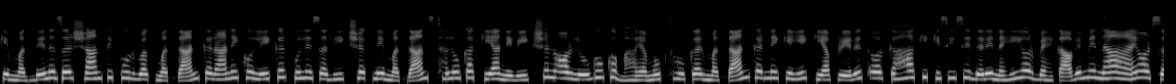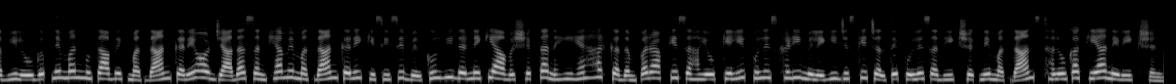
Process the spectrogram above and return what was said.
के मद्देनजर शांतिपूर्वक मतदान कराने को लेकर पुलिस अधीक्षक ने मतदान स्थलों का किया निरीक्षण और लोगों को भयमुक्त होकर मतदान करने के लिए किया प्रेरित और कहा कि किसी से डरे नहीं और बहकावे में न आए और सभी लोग अपने मन मुताबिक मतदान करें और ज़्यादा संख्या में मतदान करें। किसी से बिल्कुल भी डरने की आवश्यकता नहीं है। हर कदम पर आपके सहयोग के लिए पुलिस खड़ी मिलेगी, जिसके चलते पुलिस अधीक्षक ने मतदान स्थलों का किया निरीक्षण।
